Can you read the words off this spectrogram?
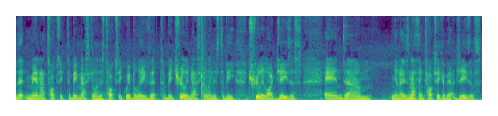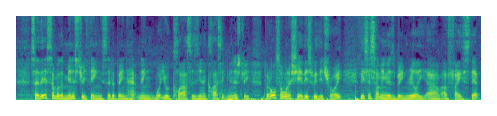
that men are toxic. To be masculine is toxic. We believe that to be truly masculine is to be truly like Jesus. And, um, you know, there's nothing toxic about Jesus. So there's some of the ministry things that have been happening, what you would class as, you know, classic ministry. But also I want to share this with you, Troy. This is something that's been really uh, a faith step.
